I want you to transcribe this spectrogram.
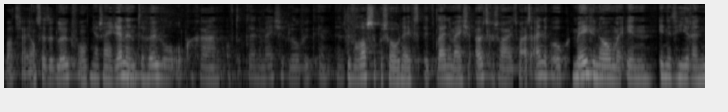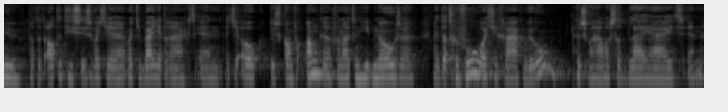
wat zij ontzettend leuk vond. Ja, zijn rennend de heuvel opgegaan, of dat kleine meisje geloof ik. En, en de volwassen persoon heeft het kleine meisje uitgezwaaid, maar uiteindelijk ook meegenomen in, in het hier en nu. Dat het altijd iets is wat je, wat je bij je draagt en dat je je ook dus kan verankeren vanuit een hypnose. Eh, dat gevoel wat je graag wil. Dus haar was dat blijheid en uh,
